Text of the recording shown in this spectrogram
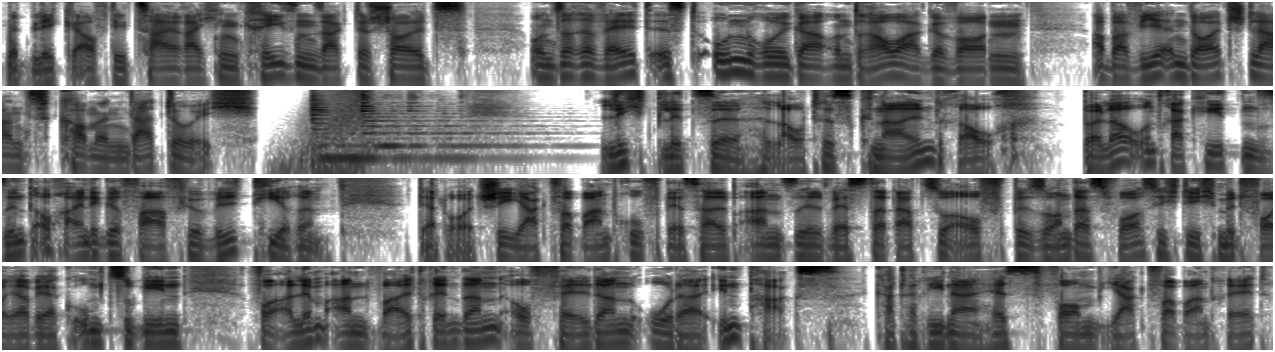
Mit Blick auf die zahlreichen Krisen sagte Scholz, unsere Welt ist unruhiger und rauer geworden, aber wir in Deutschland kommen da durch. Lichtblitze, lautes Knallen, Rauch. Böller und Raketen sind auch eine Gefahr für Wildtiere. Der Deutsche Jagdverband ruft deshalb an Silvester dazu auf, besonders vorsichtig mit Feuerwerk umzugehen, vor allem an Waldrändern, auf Feldern oder in Parks. Katharina Hess vom Jagdverband rät.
